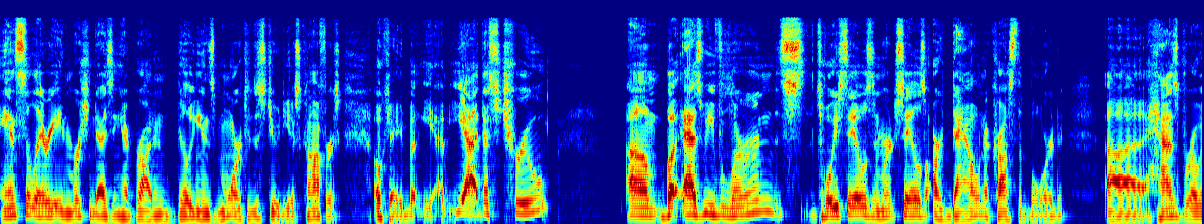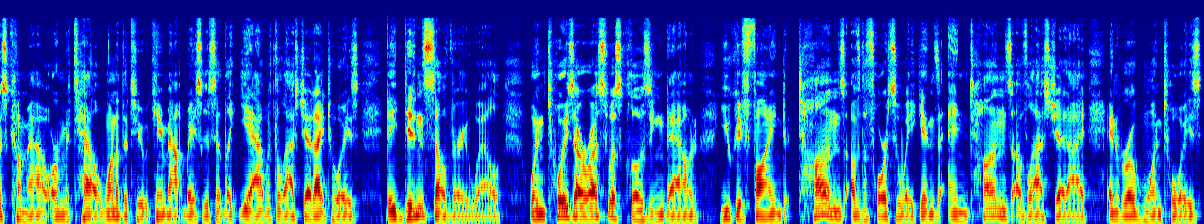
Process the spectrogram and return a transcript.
And ancillary and merchandising have brought in billions more to the studio's coffers. Okay, but yeah, yeah, that's true. Um, but as we've learned, toy sales and merch sales are down across the board uh, Hasbro has come out, or Mattel, one of the two came out basically said, like, yeah, with the Last Jedi toys, they didn't sell very well. When Toys R Us was closing down, you could find tons of The Force Awakens and tons of Last Jedi and Rogue One toys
